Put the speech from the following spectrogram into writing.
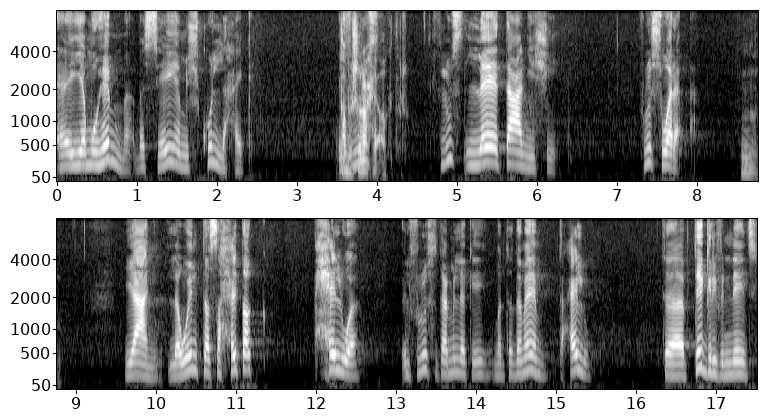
هي مهمة بس هي مش كل حاجة. طب الفلوس- اشرحي أكتر. فلوس لا تعني شيء. فلوس ورق. مم. يعني لو انت صحتك حلوة الفلوس هتعمل لك إيه؟ ما انت تمام انت حلو. انت بتجري في النادي.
